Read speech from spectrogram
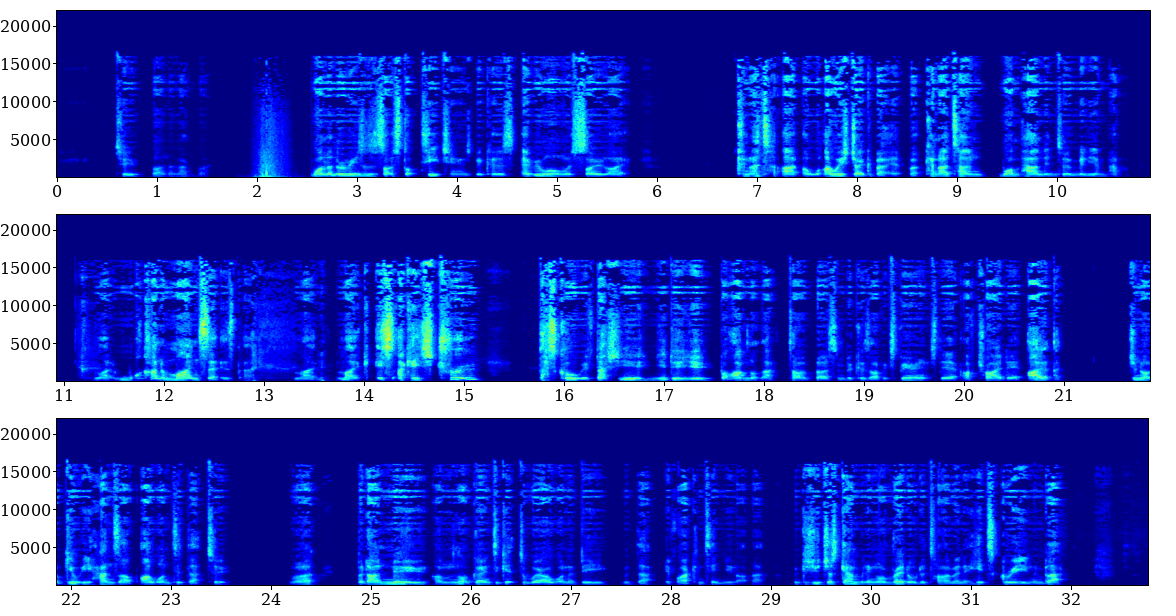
to buy the Lambo one of the reasons I stopped teaching is because everyone was so like, can I, t- I, I always joke about it, but can I turn one pound into a million pound? Like, what kind of mindset is that? Like, like it's okay. It's true. That's cool. If that's you, you do you. But I'm not that type of person because I've experienced it. I've tried it. I, do you not guilty hands up. I wanted that too, right? But I knew I'm not going to get to where I want to be with that if I continue like that because you're just gambling on red all the time and it hits green and black.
